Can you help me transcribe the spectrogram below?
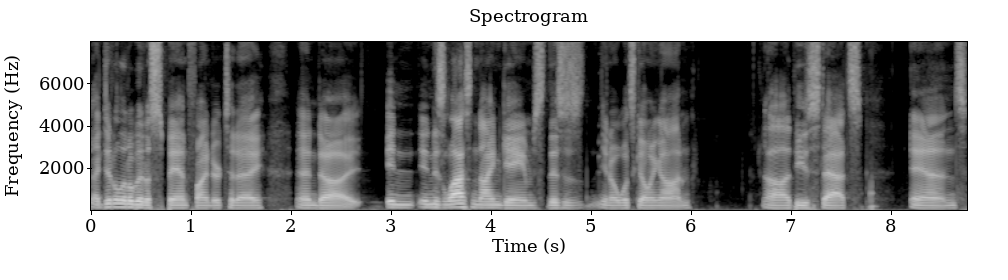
I did a little bit of span finder today and uh, in in his last 9 games, this is, you know, what's going on. Uh, these stats and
